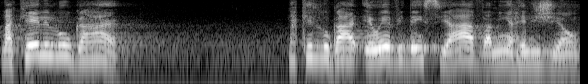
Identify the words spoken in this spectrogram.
naquele lugar, naquele lugar eu evidenciava a minha religião.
